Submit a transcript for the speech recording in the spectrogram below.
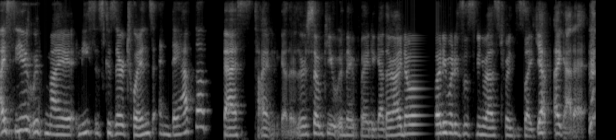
i see it with my nieces because they're twins and they have the best time together. They're so cute when they play together. I know anyone who's listening us twins is like, yep, I get it.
